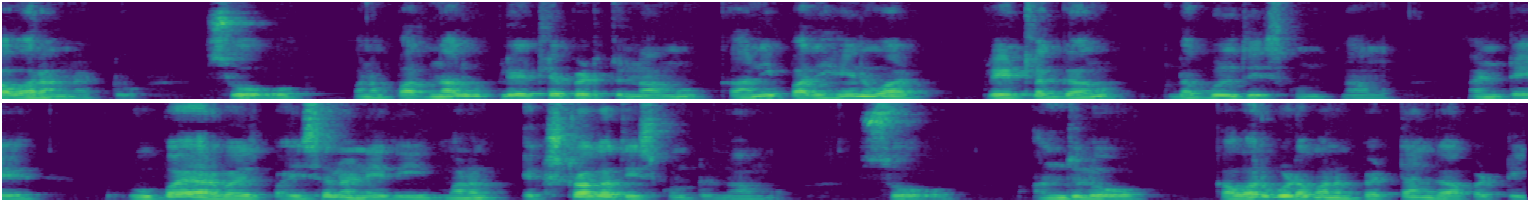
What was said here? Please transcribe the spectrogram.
కవర్ అన్నట్టు. సో మనం పద్నాలుగు ప్లేట్లే పెడుతున్నాము కానీ పదిహేను వా ప్లేట్లకు గాను డబ్బులు తీసుకుంటున్నాము. అంటే రూపాయి అరవై ఐదు పైసలు అనేది మనం ఎక్స్ట్రాగా తీసుకుంటున్నాము. సో అందులో కవర్ కూడా మనం పెట్టాం కాబట్టి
